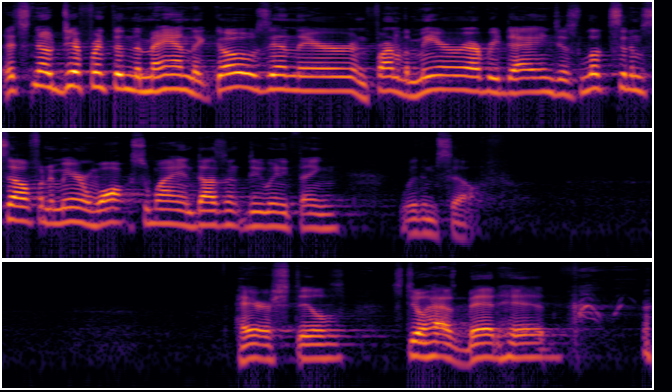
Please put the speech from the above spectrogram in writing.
it's no different than the man that goes in there in front of the mirror every day and just looks at himself in the mirror and walks away and doesn't do anything with himself hair still, still has bed head.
